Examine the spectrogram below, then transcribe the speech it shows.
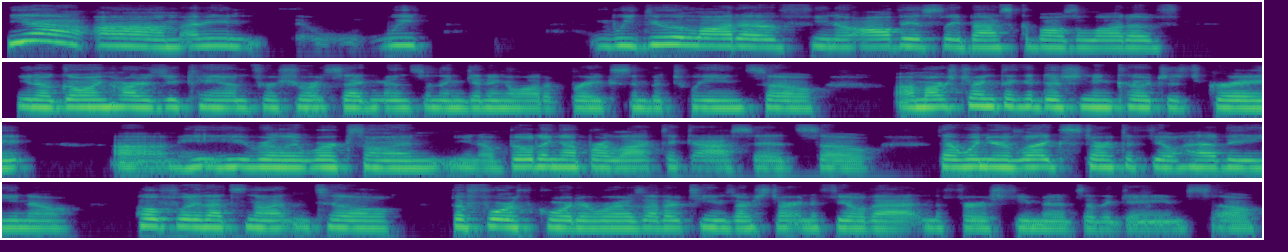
Yeah, um, I mean, we we do a lot of you know obviously basketball is a lot of you know going hard as you can for short segments and then getting a lot of breaks in between. So um, our strength and conditioning coach is great. Um, he, he really works on you know building up our lactic acid so that when your legs start to feel heavy you know hopefully that's not until the fourth quarter whereas other teams are starting to feel that in the first few minutes of the game. So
